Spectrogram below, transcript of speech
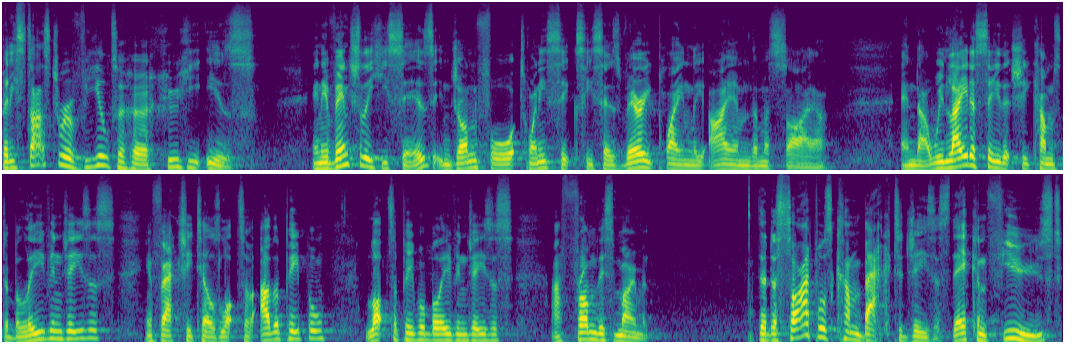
But he starts to reveal to her who he is. And eventually he says, in John 4 26, he says very plainly, I am the Messiah. And uh, we later see that she comes to believe in Jesus. In fact, she tells lots of other people. Lots of people believe in Jesus uh, from this moment. The disciples come back to Jesus. They're confused.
